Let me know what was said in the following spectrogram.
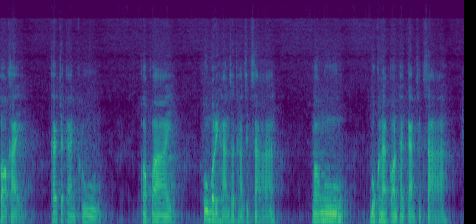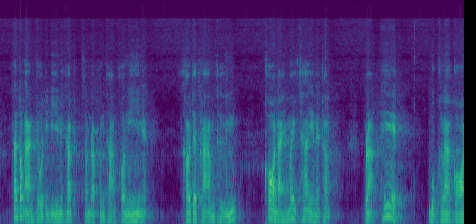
ขอไข่ข้าราชการครูคอควาย ผู้บริหารสถานศึกษา งองู บุคลากรทางการศึกษา ท่านต้องอ่านโจทย์ดีๆนะครับสำหรับคำถามข้อนี้เนี่ยเขาจะถามถึงข้อใดไม่ใช่นะครับ ประเภทบุคลากร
